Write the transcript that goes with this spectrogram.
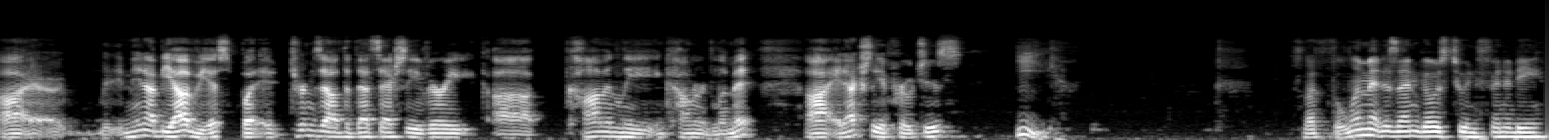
Uh, it may not be obvious, but it turns out that that's actually a very uh, commonly encountered limit. Uh, it actually approaches e. So that's the limit as n goes to infinity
